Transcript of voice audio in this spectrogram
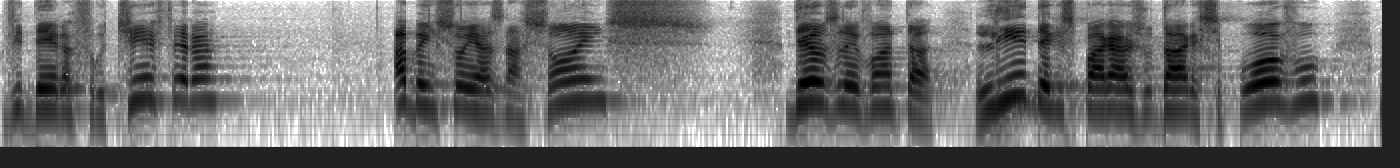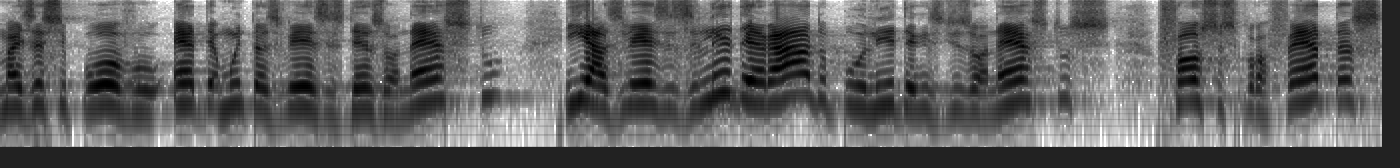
videira frutífera, abençoe as nações. Deus levanta líderes para ajudar esse povo, mas esse povo é muitas vezes desonesto e às vezes liderado por líderes desonestos, falsos profetas,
